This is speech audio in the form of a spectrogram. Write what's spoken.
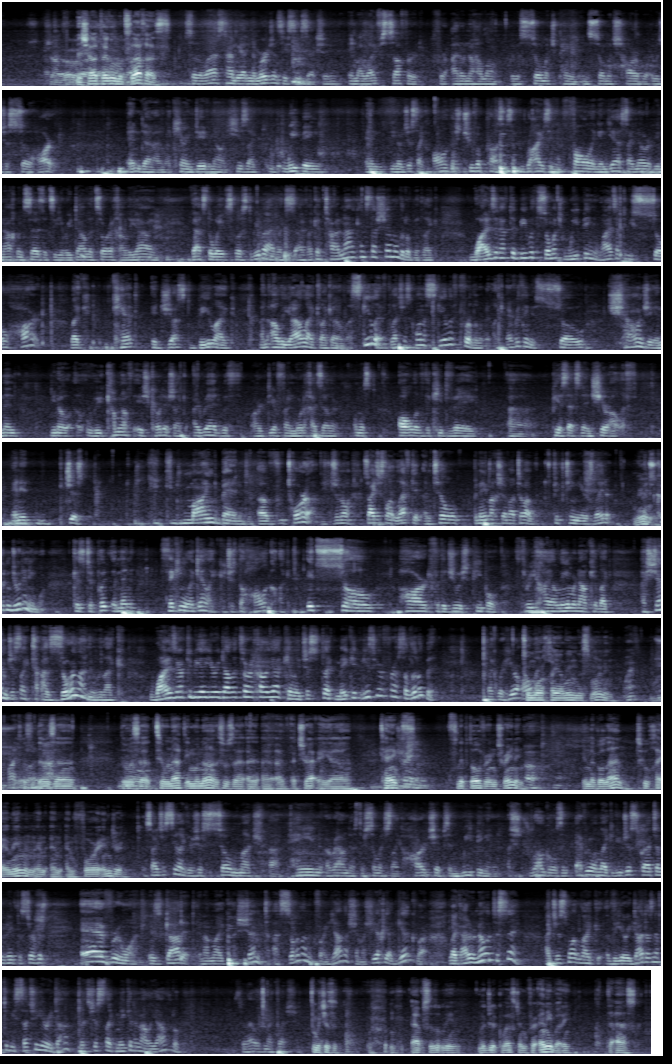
Bishal Tevin Mutzlachas. So the last time we had an emergency C-section, and my wife suffered for I don't know how long. It was so much pain and so much horrible. It was just so hard. And uh, I'm like hearing David now, and he's like weeping, and you know, just like all this tshuva process of rising and falling. And yes, I know Rabbi Nachman says it's a yeridah letzorech aliyah, and that's the way it's supposed to be. But I have like I have like a taina against Hashem a little bit. Like, why does it have to be with so much weeping? Why does it have to be so hard? Like, can't it just be like an aliyah, like like a, a ski lift? Let's just go on a ski lift for a little bit. Like everything is so challenging, and then. You know, uh, we coming off the Eish Kodesh. Like I read with our dear friend Mordechai Zeller almost all of the Kitvei uh, and Shir Aleph, and it just mind bend of Torah. You know, so I just left it until Bnei Machshava Tova, 15 years later. Really? I just couldn't do it anymore because to put and then thinking again like just the Holocaust. Like it's so hard for the Jewish people. Three Chayalim are now killed. Like Hashem, just like to Azor Lanu, like. Why does there have to be a Yeridah Letzorech Aliyah? Can we just like make it easier for us a little bit? Like we're here all Two more chayalim this morning. What? There was, there was a there was a Tiunat Imunah. This was a a a, a, tra- a uh, tank Training. flipped over in training in the Golan. Two chayalim and, and, and, and four injured. So I just see like there's just so much uh, pain around us. There's so much like hardships and weeping and uh, struggles and everyone like if you just scratch underneath the surface, everyone has got it. And I'm like Hashem, Hashem, kvar. Like I don't know what to say. I just want like the Yeridah doesn't have to be such a Yeridah. Let's just like make it an Aliyah a little bit. So that was my question. which is a absolutely legit question for anybody to ask.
